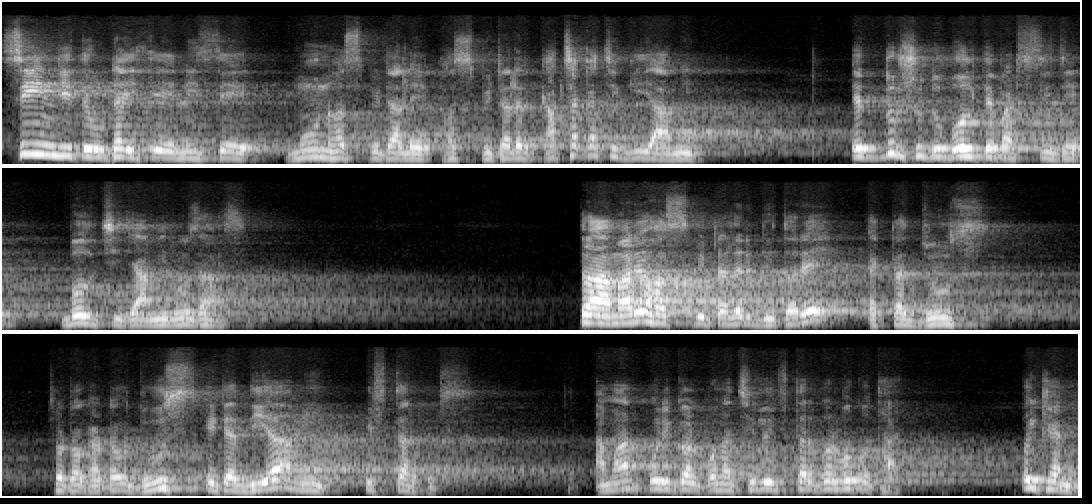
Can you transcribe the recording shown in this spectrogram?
সিএনজিতে উঠাইছে নিচে মুন হসপিটালে, হসপিটালের কাছাকাছি গিয়ে আমি এদ্দুর শুধু বলতে পারছি যে, বলছি যে আমি রোজা আছি। তো আমারে হসপিটালের ভিতরে একটা জুস, ছোটখাটো জুস এটা দিয়ে আমি ইফতার করছি। আমার পরিকল্পনা ছিল ইফতার করব কোথায়? ওইখানে।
